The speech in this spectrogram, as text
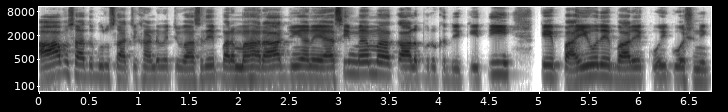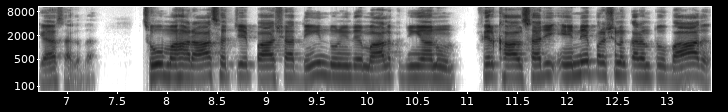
ਆਪ ਸਤਿਗੁਰੂ ਸੱਚਖੰਡ ਵਿੱਚ ਵਸਦੇ, ਪਰ ਮਹਾਰਾਜ ਜੀਆਂ ਨੇ ਐਸੀ ਮਹਿਮਾ ਅਕਾਲ ਪੁਰਖ ਦੀ ਕੀਤੀ ਕਿ ਭਾਈ ਉਹਦੇ ਬਾਰੇ ਕੋਈ ਕੁਝ ਨਹੀਂ ਕਹਿ ਸਕਦਾ। ਸੋ ਮਹਾਰਾਜ ਸੱਚੇ ਪਾਤਸ਼ਾਹ, ਦੀਨ ਦੁਨੀ ਦੇ ਮਾਲਕ ਜੀਆਂ ਨੂੰ, ਫਿਰ ਖਾਲਸਾ ਜੀ, ਇੰਨੇ ਪ੍ਰਸ਼ਨ ਕਰਨ ਤੋਂ ਬਾਅਦ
